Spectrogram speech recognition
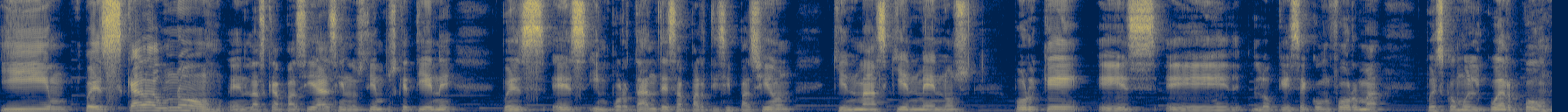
y pues cada uno en las capacidades y en los tiempos que tiene pues es importante esa participación, quien más, quien menos, porque es eh, lo que se conforma pues como el cuerpo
